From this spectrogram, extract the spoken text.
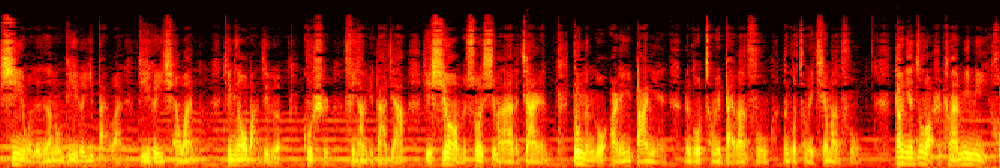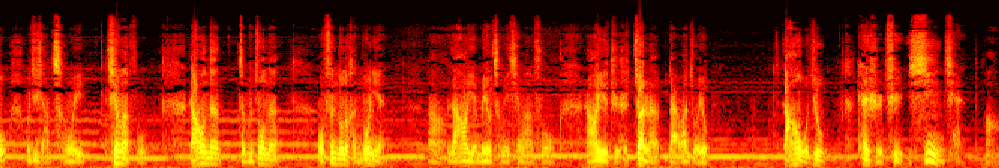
吸引我的人当中第一个一百万、第一个一千万的。今天我把这个故事分享给大家，也希望我们所有喜马拉雅的家人都能够二零一八年能够成为百万富翁，能够成为千万富翁。当年周老师看完秘密以后，我就想成为千万富翁。然后呢，怎么做呢？我奋斗了很多年。啊，然后也没有成为千万富翁，然后也只是赚了百万左右，然后我就开始去吸引钱啊，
